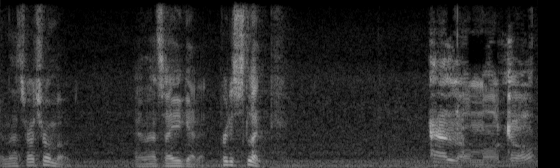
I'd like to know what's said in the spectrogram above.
And that's retro mode. And that's how you get it. Pretty slick. Hello, Moto.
